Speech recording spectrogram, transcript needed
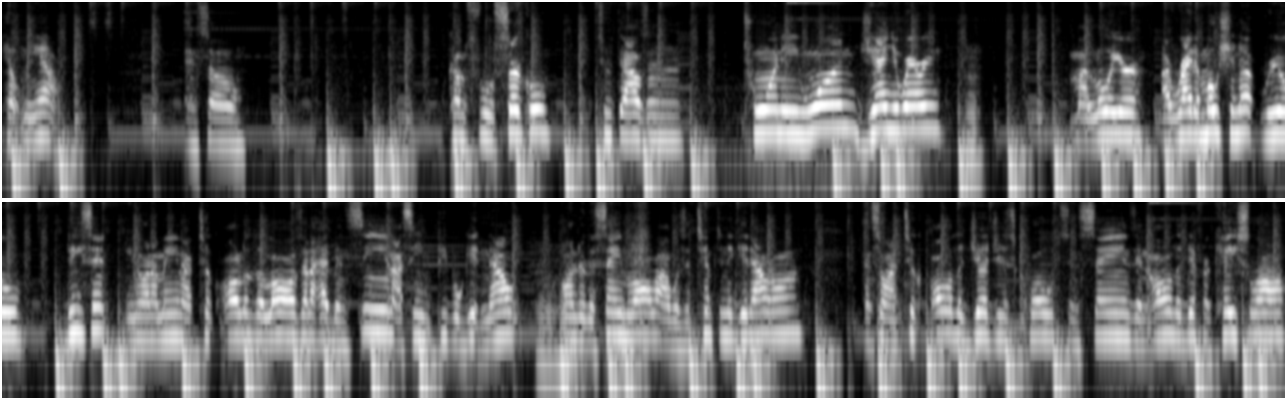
help me out. And so, comes full circle, 2021, January my lawyer, I write a motion up real decent. You know what I mean? I took all of the laws that I had been seeing. I seen people getting out mm-hmm. under the same law I was attempting to get out on. And so I took all the judges' quotes and sayings and all the different case law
